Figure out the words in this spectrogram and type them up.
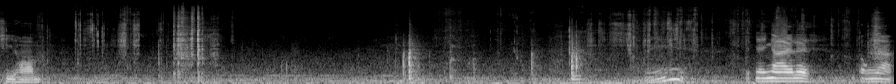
ชีหอม นี่ง่ายๆเลย ต้องยาก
